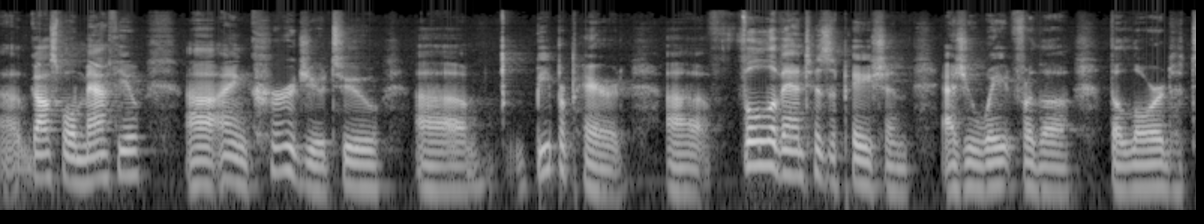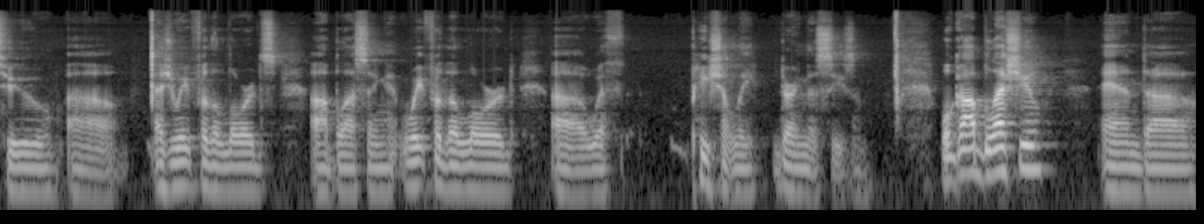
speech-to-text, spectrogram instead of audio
uh, Gospel of Matthew, uh, I encourage you to um, be prepared, uh, full of anticipation as you wait for the, the Lord to, as you wait for the Lord's blessing. Wait for the Lord with patiently during this season. Well, God bless you and the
